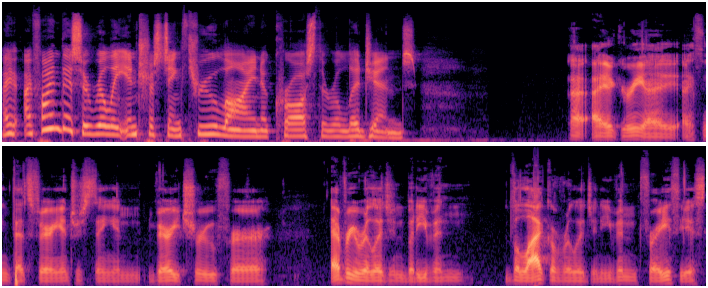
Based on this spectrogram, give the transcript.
I, I find this a really interesting through line across the religions. I, I agree. I, I think that's very interesting and very true for every religion, but even the lack of religion, even for atheists.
